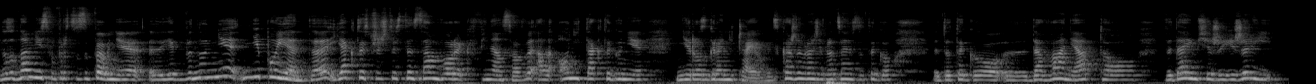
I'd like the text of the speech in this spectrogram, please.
No to dla mnie jest po prostu zupełnie e, jakby no nie, niepojęte, jak to jest, przecież to jest ten sam worek finansowy, ale oni tak tego nie, nie rozgraniczają. Więc w każdym razie wracając do tego, do tego e, dawania, to wydaje mi się, że jeżeli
